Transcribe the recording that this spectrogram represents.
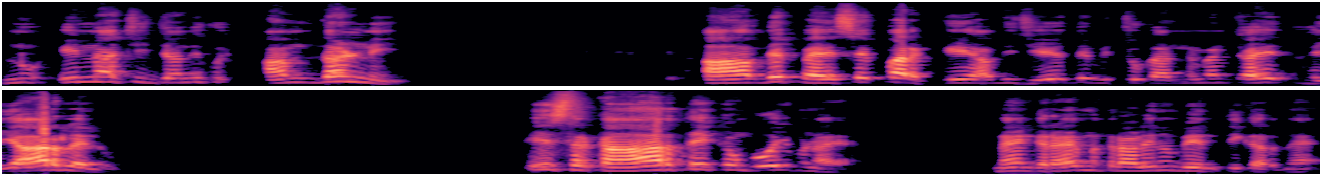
ਨੂੰ ਇਹਨਾਂ ਚੀਜ਼ਾਂ ਦੀ ਕੋਈ ਆਮਦਨ ਨਹੀਂ, ਆਪਦੇ ਪੈਸੇ ਭਰ ਕੇ ਆਪਦੀ ਜੇਬ ਦੇ ਵਿੱਚੋਂ ਗਵਰਨਮੈਂਟ ਚਾਹੇ ਹਜ਼ਾਰ ਲੈ ਲਓ, ਇਹ ਸਰਕਾਰ ਤੇ ਕੰਬੋਝ ਬਣਾਇਆ। ਮੈਂ ਗ੍ਰਹਿ ਮੰਤਰਾਲੇ ਨੂੰ ਬੇਨਤੀ ਕਰਦਾ ਹਾਂ।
